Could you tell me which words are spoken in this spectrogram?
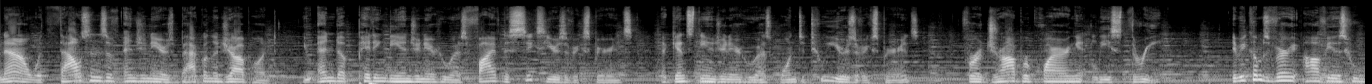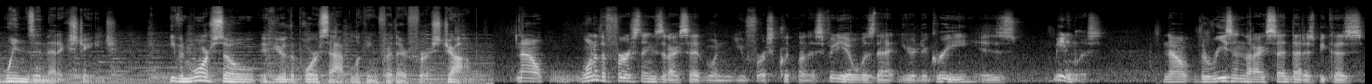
Now, with thousands of engineers back on the job hunt, you end up pitting the engineer who has 5 to 6 years of experience against the engineer who has 1 to 2 years of experience for a job requiring at least 3. It becomes very obvious who wins in that exchange. Even more so if you're the poor sap looking for their first job. Now, one of the first things that I said when you first clicked on this video was that your degree is meaningless. Now, the reason that I said that is because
